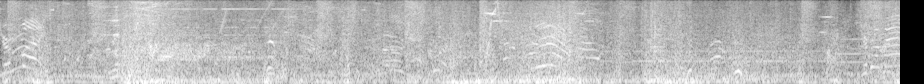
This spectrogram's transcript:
You're mine. You're commanding.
